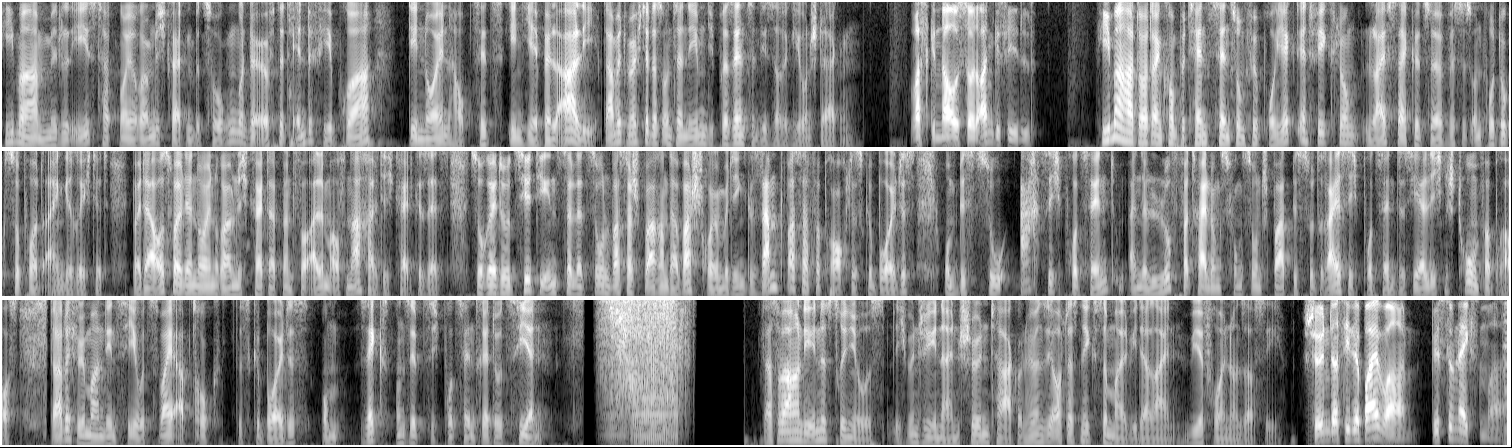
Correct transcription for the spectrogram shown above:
HIMA Middle East hat neue Räumlichkeiten bezogen und eröffnet Ende Februar den neuen Hauptsitz in Jebel Ali. Damit möchte das Unternehmen die Präsenz in dieser Region stärken. Was genau ist dort angesiedelt? HIMA hat dort ein Kompetenzzentrum für Projektentwicklung, Lifecycle Services und Produktsupport eingerichtet. Bei der Auswahl der neuen Räumlichkeit hat man vor allem auf Nachhaltigkeit gesetzt. So reduziert die Installation wassersparender Waschräume den Gesamtwasserverbrauch des Gebäudes um bis zu 80 Prozent und eine Luftverteilungsfunktion spart bis zu 30 Prozent des jährlichen Stromverbrauchs. Dadurch will man den CO2-Abdruck des Gebäudes um 76 Prozent reduzieren. Das waren die Industrie News. Ich wünsche Ihnen einen schönen Tag und hören Sie auch das nächste Mal wieder rein. Wir freuen uns auf Sie. Schön, dass Sie dabei waren. Bis zum nächsten Mal.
